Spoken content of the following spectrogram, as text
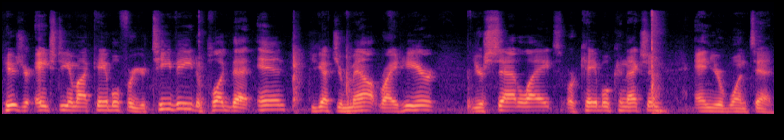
Here's your HDMI cable for your TV to plug that in. You got your mount right here, your satellite or cable connection, and your 110.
